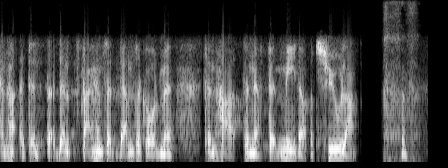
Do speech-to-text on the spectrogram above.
han har, den, den stang, han satte verdensrekord med, den, har, den er 5 meter og 20 lang.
